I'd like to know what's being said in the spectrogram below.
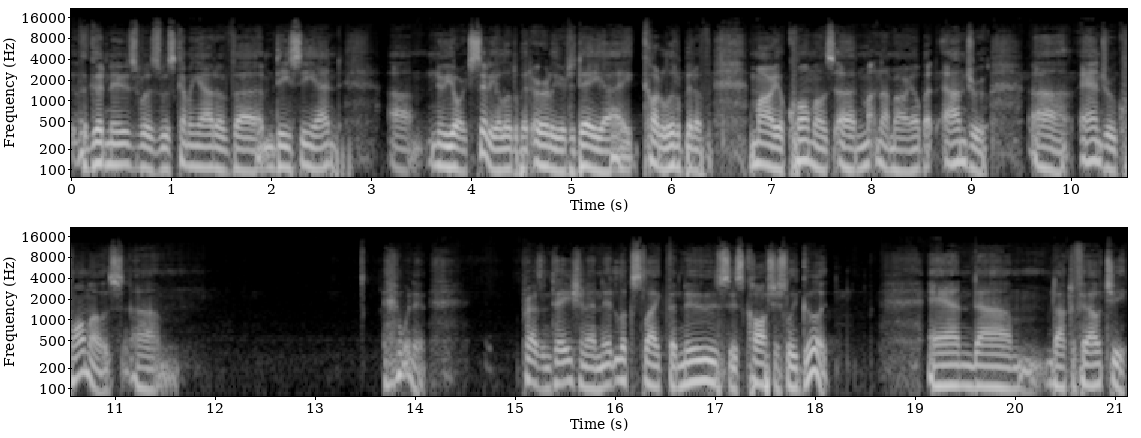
The good news was was coming out of um, D.C. and um, New York City a little bit earlier today. I caught a little bit of Mario Cuomo's, uh, not Mario, but Andrew, uh, Andrew Cuomo's um, presentation, and it looks like the news is cautiously good. And um, Dr. Fauci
